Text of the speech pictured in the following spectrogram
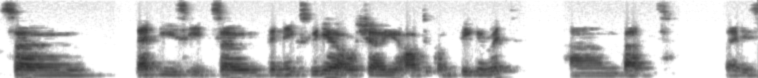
So that is it. So the next video I'll show you how to configure it. Um, but that is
